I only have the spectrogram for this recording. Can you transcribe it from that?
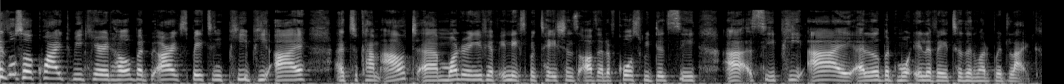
is also a quiet week here at home, but we are expecting PPI uh, to come out. I'm wondering if you have any expectations of that. Of course, we did see uh, CPI a little bit more elevated than what we'd like.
